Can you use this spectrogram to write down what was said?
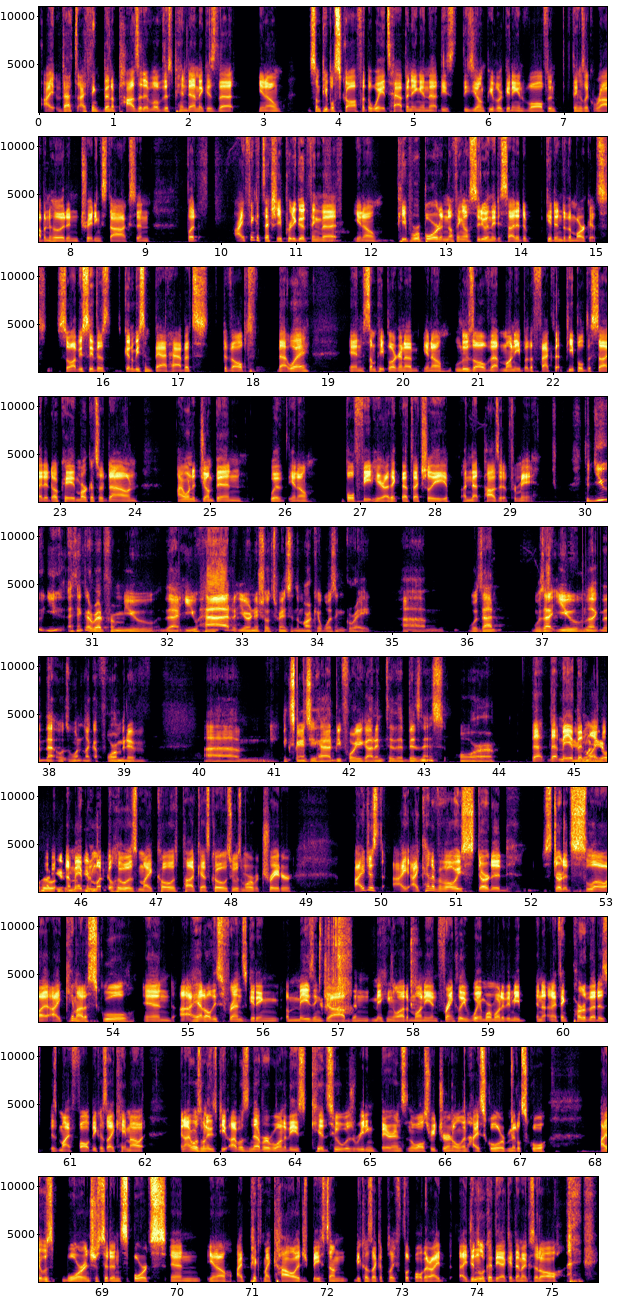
I that's I think been a positive of this pandemic is that you know some people scoff at the way it's happening and that these these young people are getting involved in things like Robinhood and trading stocks. And but I think it's actually a pretty good thing that you know people were bored and nothing else to do and they decided to get into the markets. So obviously there's going to be some bad habits developed that way. And some people are going to you know lose all of that money. But the fact that people decided okay markets are down i want to jump in with you know both feet here i think that's actually a net positive for me did you, you i think i read from you that you had your initial experience in the market wasn't great. Um, was that was that you? Like that, that was one like a formative um, experience you had before you got into the business or? That that may have been Michael who that may have been Michael who was my co-host podcast co-host who was more of a trader. I just I, I kind of have always started started slow. I, I came out of school and I had all these friends getting amazing jobs and making a lot of money and frankly way more money than me. And, and I think part of that is is my fault because I came out and I was one of these people. I was never one of these kids who was reading Barron's in the Wall Street Journal in high school or middle school. I was more interested in sports and you know I picked my college based on because I could play football there. I I didn't look at the academics at all,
